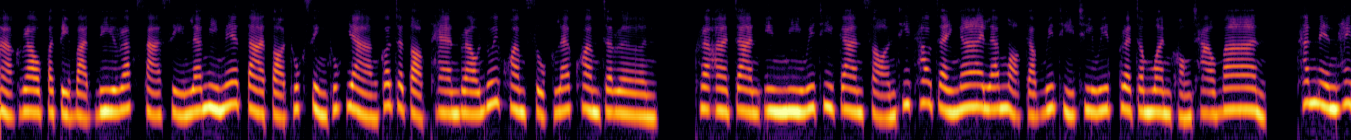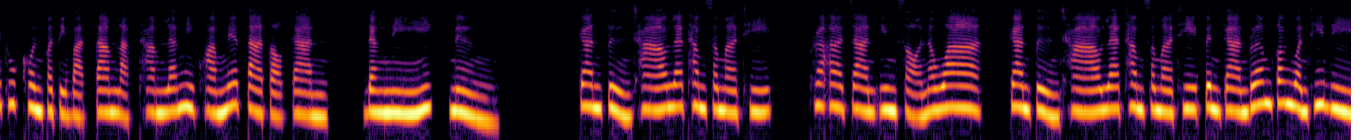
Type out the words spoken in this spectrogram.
หากเราปฏิบัติดีรักษาศีลและมีเมตตาต่อทุกสิ่งทุกอย่างก็จะตอบแทนเราด้วยความสุขและความเจริญ พระอาจารย์อินมีวิธีการสอนที่เข้าใจง่ายและเหมาะกับวิถีชีวิตประจำวันของชาวบ้าน ท่านเน้นให้ทุกคนปฏิบัติตามหลักธรรมและมีความเมตตาต่อกัน ดังนี้ 1. การตื่นเช้าและทำสมาธิ พระอาจารย์อินสอนว่า การตื่นเช้าและทำสมาธิเป็นการเริ่มต้นวันที่ดี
